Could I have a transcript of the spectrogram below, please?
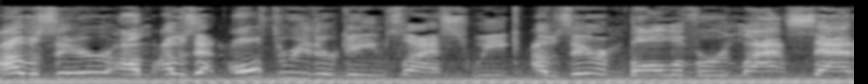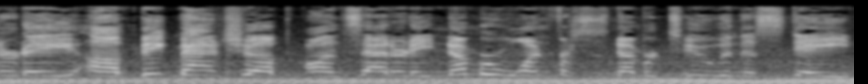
I was there. Um, I was at all three of their games last week. I was there in Bolivar last Saturday. Uh, big matchup on Saturday. Number one versus number two in the state.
